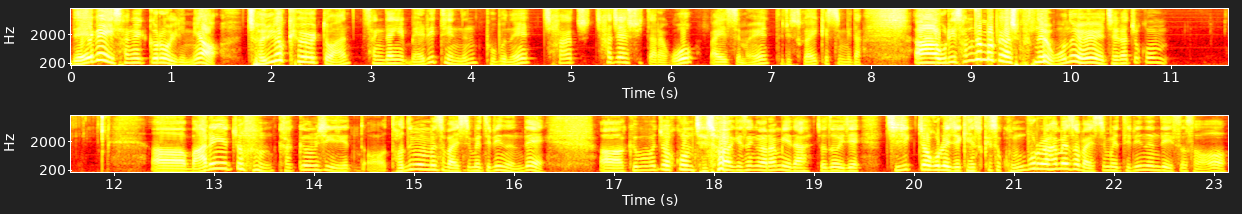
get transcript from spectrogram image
4배 이상을 끌어올리며 전력 효율 또한 상당히 메리트 있는 부분을 차, 차지할 수 있다라고 말씀을 드릴 수가 있겠습니다. 아, 우리 삼존발표 하신 분들 오늘 제가 조금 어, 말을 좀 가끔씩 어, 더듬으면서 말씀을 드리는데 어, 그 부분 조금 죄송하게 생각을 합니다. 저도 이제 지식적으로 이제 계속해서 공부를 하면서 말씀을 드리는 데 있어서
